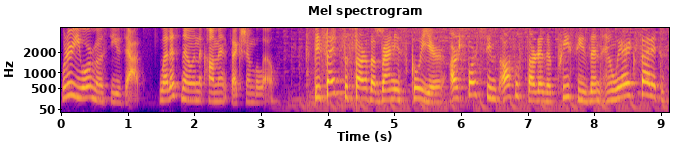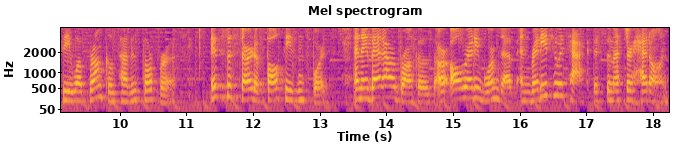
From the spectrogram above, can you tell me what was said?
What are your most used apps? Let us know in the comment section below. Besides the start of a brand new school year, our sports teams also started their preseason and we are excited to see what Broncos have in store for us. It's the start of fall season sports, and I bet our Broncos are already warmed up and ready to attack this semester head on.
